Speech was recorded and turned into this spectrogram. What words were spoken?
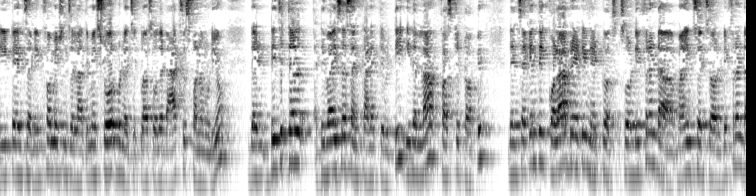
டீடைல்ஸ் அண்ட் இன்ஃபர்மேஷன்ஸ் எல்லாத்தையுமே ஸ்டோர் பண்ணி வச்சுக்கலாம் ஸோ தட் ஆக்சஸ் பண்ண முடியும். Then digital devices and connectivity இதெல்லாம் first topic then second thing collaborative networks so different mindsets or different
